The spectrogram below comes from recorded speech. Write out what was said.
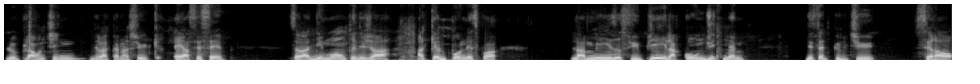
le planting de la canne à sucre est assez simple. Cela démontre déjà à quel point, n'est-ce pas, la mise sur pied et la conduite même de cette culture sera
